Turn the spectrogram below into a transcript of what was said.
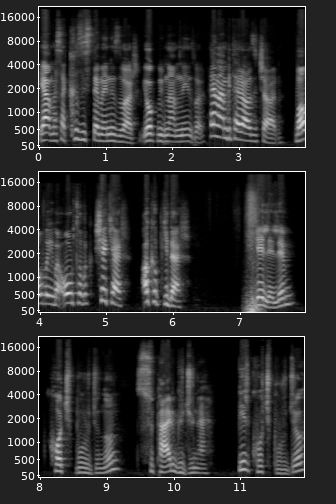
Ya mesela kız istemeniz var. Yok bilmem neyiniz var. Hemen bir terazi çağırın. Vallahi ben ortalık şeker. Akıp gider. Gelelim Koç burcunun süper gücüne. Bir Koç burcu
